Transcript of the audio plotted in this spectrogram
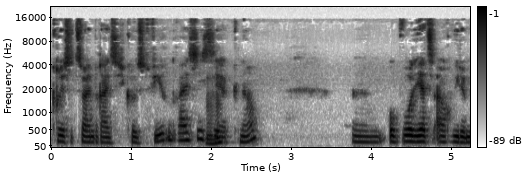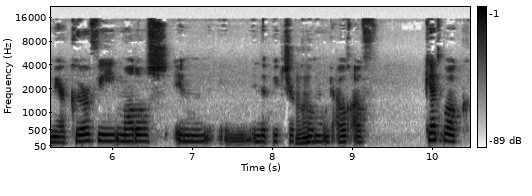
Größe 32, Größe 34, Mhm. sehr knapp. Ähm, obwohl jetzt auch wieder mehr Curvy Models im, im, in the Picture Mhm. kommen und auch auf Catwalk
